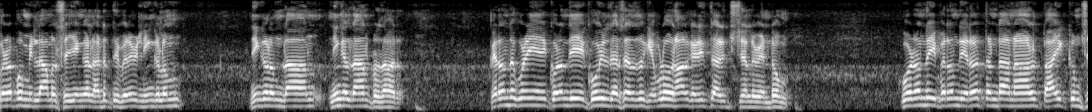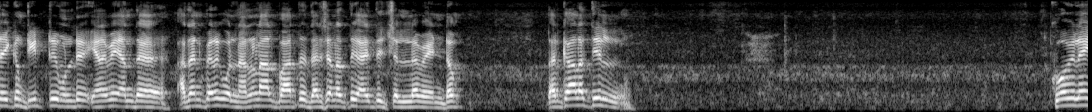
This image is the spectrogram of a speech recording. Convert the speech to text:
குழப்பமும் இல்லாமல் செய்யுங்கள். அடுத்த விரைவில் நீங்களும் நீங்களும் தான் நீங்கள் தான் பிரதமர். பிறந்த குழந்தையை குழந்தையை கோயில் தரிசனத்துக்கு எவ்வளோ நாள் கழித்து அழைத்து செல்ல வேண்டும்? குழந்தை பிறந்து இருபத்தெண்டாம் நாள் தாய்க்கும் சேய்க்கும் தீட்டு உண்டு. எனவே அந்த அதன் பிறகு ஒரு நல்ல நாள் பார்த்து தரிசனத்துக்கு அழைத்து செல்ல வேண்டும். தற்காலத்தில் கோவிலை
